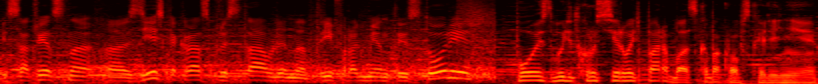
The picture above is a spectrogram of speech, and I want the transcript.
И, соответственно, э, здесь как раз представлено три фрагмента истории. Поезд будет курсировать по Арбатско-Покровской линии.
